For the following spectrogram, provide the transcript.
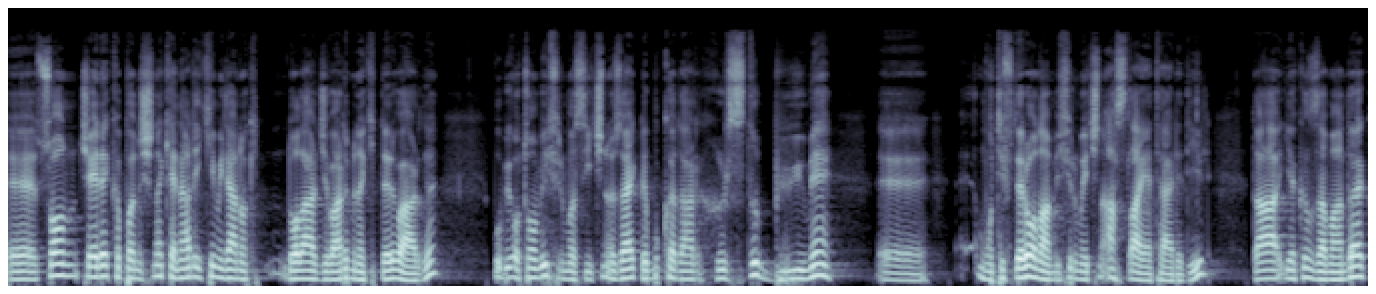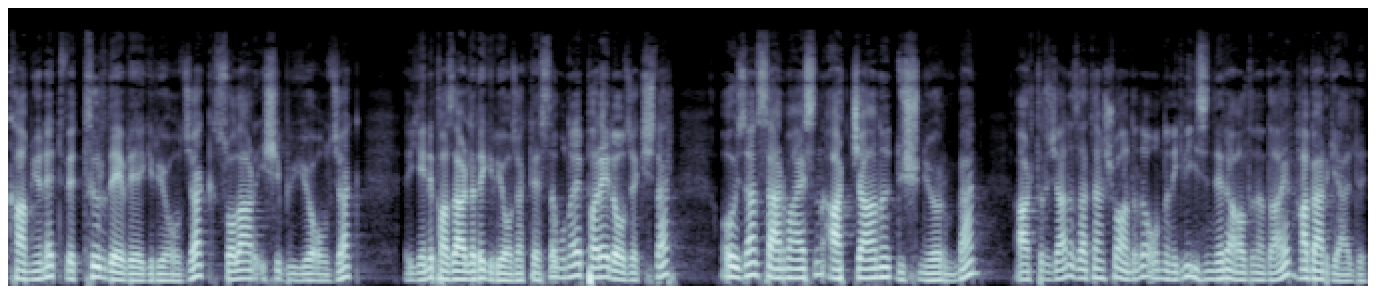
E, son çeyrek kapanışına kenarda 2 milyar dolar civarı bir nakitleri vardı. Bu bir otomobil firması için özellikle bu kadar hırslı büyüme e, motifleri olan bir firma için asla yeterli değil. Daha yakın zamanda kamyonet ve tır devreye giriyor olacak. Solar işi büyüyor olacak. E, yeni pazarlara giriyor olacak Tesla. Bunlar hep parayla olacak işler. O yüzden sermayesinin artacağını düşünüyorum ben. Artıracağını zaten şu anda da onunla ilgili izinleri aldığına dair haber geldi.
